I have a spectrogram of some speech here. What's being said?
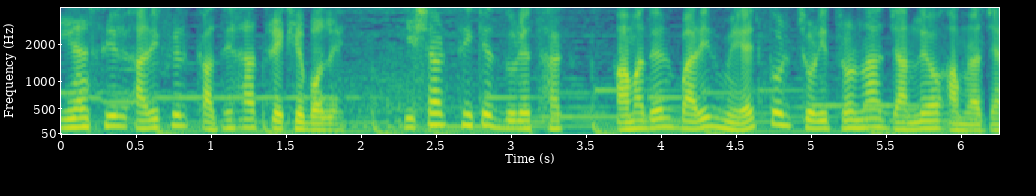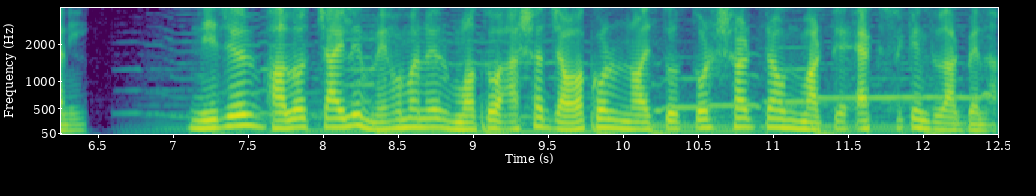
ইয়াসির আরিফের কাঁধে হাত রেখে বলে ঈশার থেকে দূরে থাক, আমাদের বাড়ির মেয়ে তোর চরিত্র না জানলেও আমরা জানি। নিজের ভালো চাইলে মেহমানের মতো আসা যাওয়া কর, নয়তো তোর শাটডাউন মারতে এক সেকেন্ড লাগবে না।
